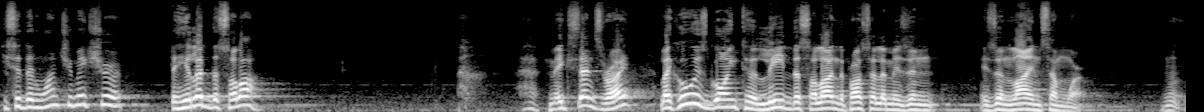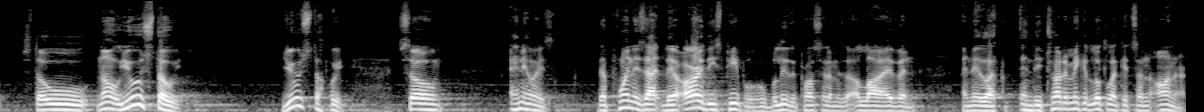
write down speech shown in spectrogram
He said, then why don't you make sure that he led the Salah? Makes sense, right? Like, who is going to lead the Salah and the Prophet is in, is in line somewhere? Stow. No, you stow. You stow. So, anyways, the point is that there are these people who believe the Prophet is alive and, and, they like, and they try to make it look like it's an honor.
